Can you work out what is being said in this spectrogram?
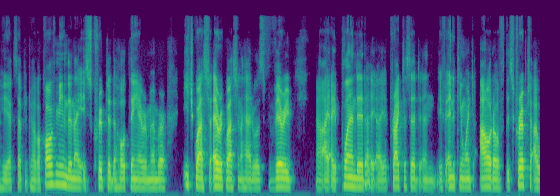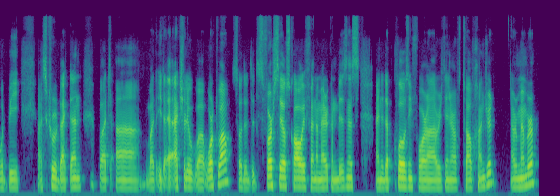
He accepted to have a call with me, and then I scripted the whole thing. I remember each question, every question I had was very I, I, planned it, I, I, practiced it, and if anything went out of the script, I would be uh, screwed back then. But uh, but it actually uh, worked well. So the, this first sales call with an American business, I ended up closing for a retainer of twelve hundred. I remember,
